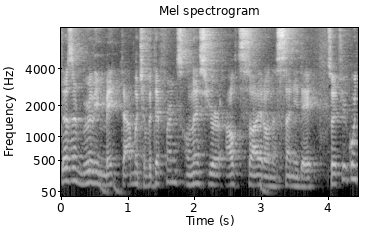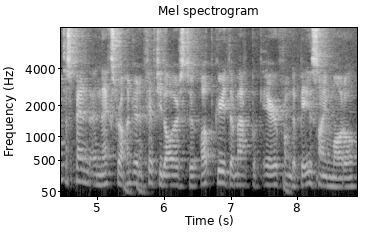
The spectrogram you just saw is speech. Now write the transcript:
doesn't really make that much of a difference unless you're outside on a sunny day. So if you're going to spend an extra $150 to upgrade the MacBook Air from the baseline model,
